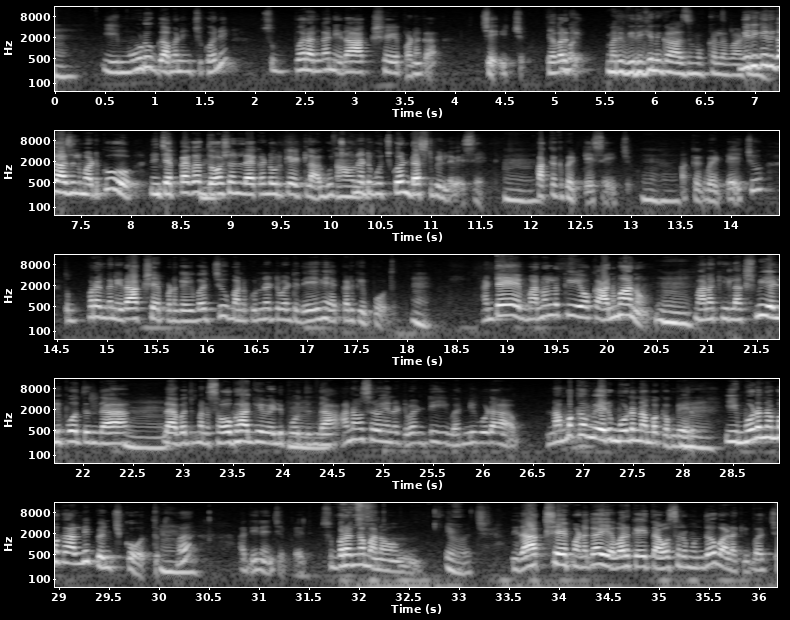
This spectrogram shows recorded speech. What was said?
ఈ మూడు గమనించుకొని శుభ్రంగా నిరాక్షేపణగా చేయొచ్చు. ఎవరికి? మరి విరిగిన గాజు ముక్కల విరిగిన గాజులు మటుకు నేను చెప్పాక దోషం లేకుండా ఉరికే ఇట్లా గుచ్చుకున్నట్టు గుచ్చుకొని డస్ట్బిన్లో వేసేయండి. పక్కకు పెట్టేసేయచ్చు. పక్కకు పెట్టేయచ్చు. శుభ్రంగా నిరాక్షేపణగా ఇవ్వచ్చు. మనకు ఉన్నటువంటిది ఏమీ ఎక్కడికి పోదు. అంటే మనలకి ఒక అనుమానం. మనకి లక్ష్మి వెళ్ళిపోతుందా? లేకపోతే మన సౌభాగ్యం వెళ్ళిపోతుందా? అనవసరమైనటువంటి ఇవన్నీ కూడా నమ్మకం వేరు మూఢనమ్మకం వేరు. ఈ మూఢనమ్మకాలని పెంచుకోవద్దు? అది నేను చెప్పేది. శుభ్రంగా మనం ఇవ్వచ్చు. నిరాక్షేపణగా ఎవరికైతే అవసరం ఉందో వాళ్ళకి ఇవ్వచ్చు.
